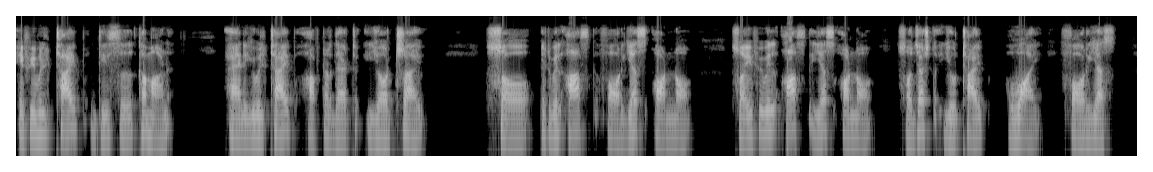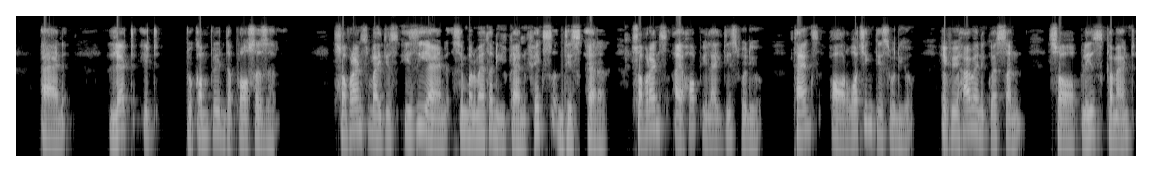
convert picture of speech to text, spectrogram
if you will type this uh, command and you will type after that your drive so it will ask for yes or no. So if you will ask yes or no so just you type y for yes and let it to complete the processor. So friends by this easy and simple method you can fix this error. So friends i hope you like this video. Thanks for watching this video. If you have any question so please comment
